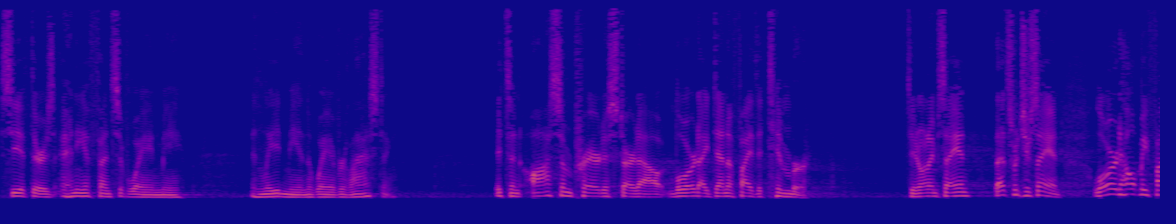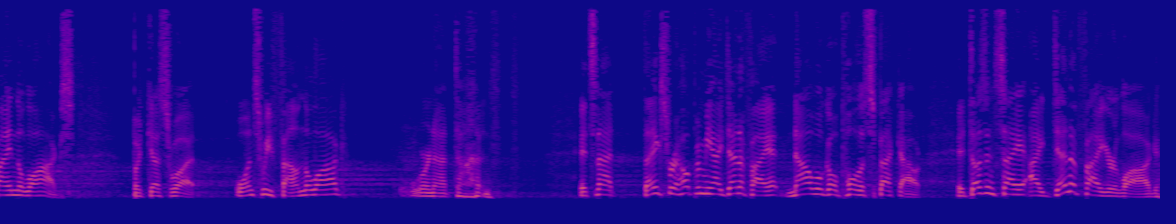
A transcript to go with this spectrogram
See if there is any offensive way in me, and lead me in the way everlasting. It's an awesome prayer to start out. Lord, identify the timber. Do you know what I'm saying? That's what you're saying. Lord, help me find the logs. But guess what? Once we found the log, we're not done. It's not, thanks for helping me identify it. Now we'll go pull the speck out. It doesn't say identify your log.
